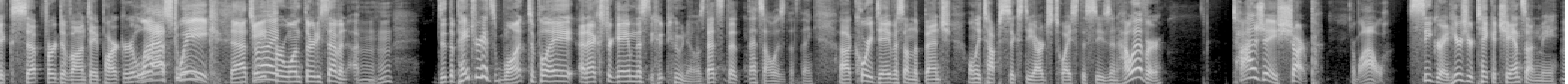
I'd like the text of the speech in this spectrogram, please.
except for DeVante Parker Last week. That's Eight right. for 137. Uh, Did the Patriots want to play an extra game? This who, who knows. That's the that's always the thing. Uh, Corey Davis on the bench only topped 60 yards twice this season. However, Tajaé Sharpe, Wow. C grade. Here's your take a chance on me.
